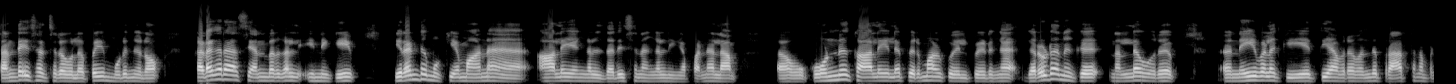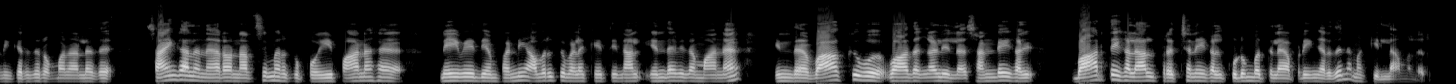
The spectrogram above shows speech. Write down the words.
சண்டை சச்சரவுல போய் முடிஞ்சிடும். கடகராசி அன்பர்கள் இன்னைக்கு இரண்டு முக்கியமான ஆலயங்கள் தரிசனங்கள் நீங்க பண்ணலாம். ஒன்று காலையில பெருமாள் கோயில் போயிடுங்க. கருடனுக்கு நல்ல ஒரு நெய் விளக்கு ஏற்றி அவரை வந்து பிரார்த்தனை பண்ணிக்கிறது ரொம்ப நல்லது. சாயங்கால நேரம் நரசிம்மருக்கு போய் பானக நெய்வேத்தியம் பண்ணி அவருக்கு விளக்கேற்றினால் எந்த விதமான இந்த வாக்கு வாதங்கள் இல்லை சண்டைகள் வார்த்தைகளால் பிரச்சனைகள் குடும்பத்தில் அப்படிங்கிறது நமக்கு இல்லாமல் இருக்கும்.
